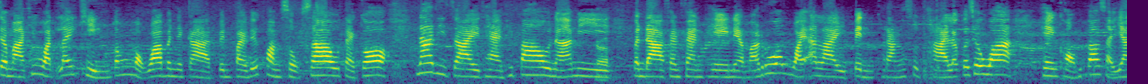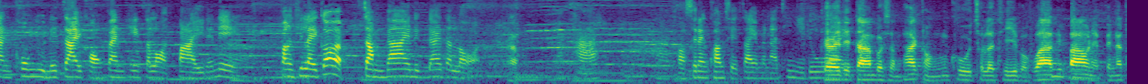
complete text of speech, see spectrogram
จะมาที่วัดไร่ขิง ต้องบอกว่าบรรยากาศเป็นไปด้วยความโศกเศร้า แต่ก็น่าดีใจแทนพี่เป้านะ มีครับบรรดาแฟนๆเพลงเนี่ยมาร่วมไว้อะไรเป็นครั้งสุดท้าย แล้วก็เชื่อว่าเพลงของพี่เป้าสายันคงอยู่ในใจของแฟนเพลงตลอดไปนั่นเองฟังทีไรก็แบบจำได้นึกได้ตลอดครับ นะคะอ่า ขอแสดงความเสียใจมาณที่นี้ด้วย เคยติดตามบทสัมภาษณ์ของครูชลทีบอกว่าพี่เป้าเนี่ยเป็นนัก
